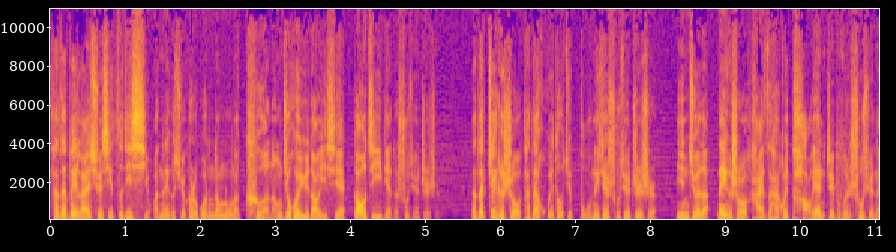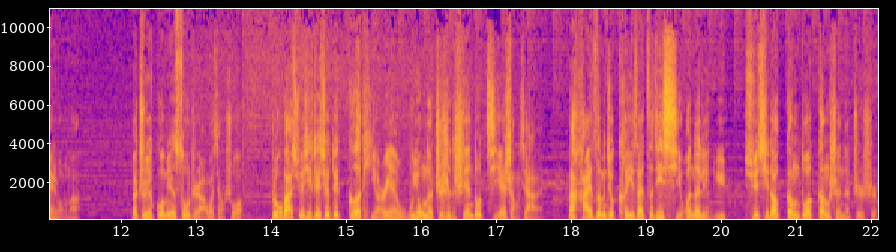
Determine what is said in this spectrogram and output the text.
他在未来学习自己喜欢的那个学科的过程当中呢，可能就会遇到一些高级一点的数学知识。那在这个时候，他再回头去补那些数学知识，您觉得那个时候孩子还会讨厌这部分数学内容吗？那至于国民素质啊，我想说，如果把学习这些对个体而言无用的知识的时间都节省下来，那孩子们就可以在自己喜欢的领域学习到更多更深的知识，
